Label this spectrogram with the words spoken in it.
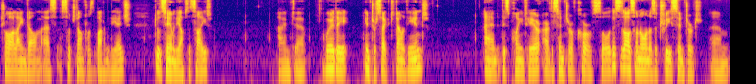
draw a line down as, as, such down towards the bottom of the edge. Do the same on the opposite side. And uh, where they intersect down at the end, and this point here are the center of curves. So this is also known as a three-centered um,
